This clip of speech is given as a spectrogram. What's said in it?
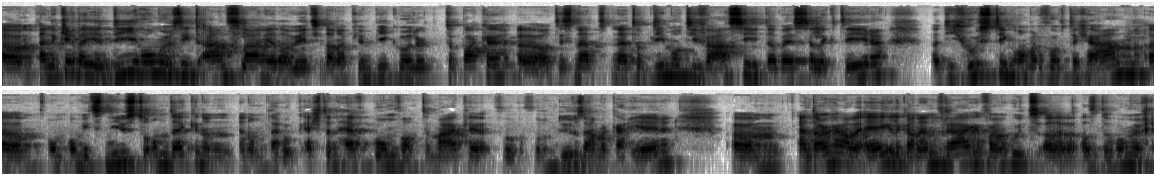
Um, en een keer dat je die honger ziet aanslaan, ja, dan weet je, dan heb je een B-coder te pakken. Want het is net, net op die motivatie dat wij selecteren, uh, die goesting om ervoor te gaan, um, om, om iets nieuws te ontdekken en, en, om daar ook echt een hefboom van te maken voor, voor een duurzame carrière. Um, en dan gaan we eigenlijk aan hen vragen van, goed, uh, als de honger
